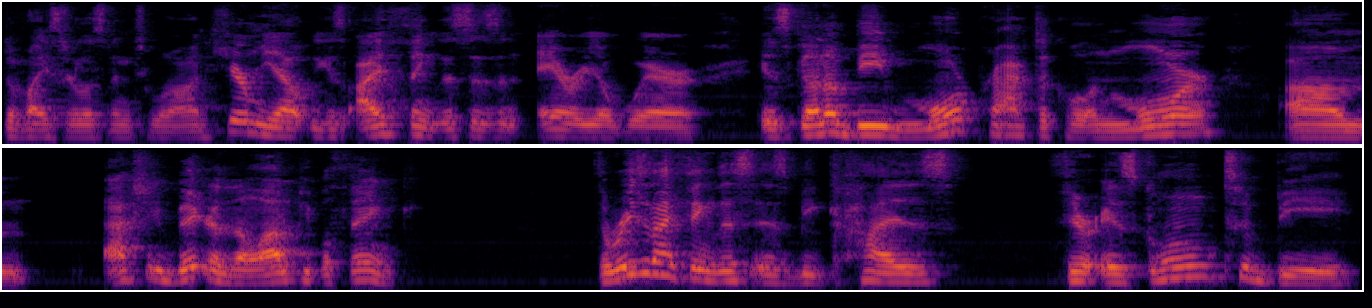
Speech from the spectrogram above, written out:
device you're listening to it on, hear me out because I think this is an area where it's going to be more practical and more um, actually bigger than a lot of people think. The reason I think this is because there is going to be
